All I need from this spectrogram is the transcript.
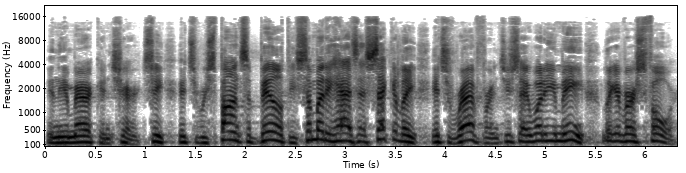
in the American church. See, it's responsibility. Somebody has it. Secondly, it's reverence. You say, what do you mean? Look at verse 4.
